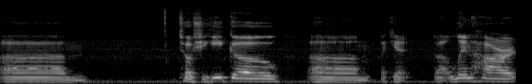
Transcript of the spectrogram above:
um, Toshihiko, um, I can't, uh, Linhart,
